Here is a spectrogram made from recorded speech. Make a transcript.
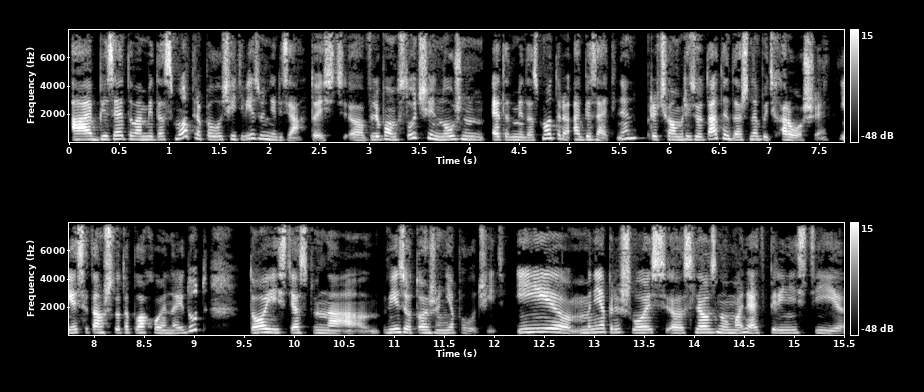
а без этого медосмотра получить визу нельзя. То есть э, в любом случае нужен этот медосмотр обязателен, причем результаты должны быть хорошие. Если там что-то плохое найдут, то, естественно, визу тоже не получить. И мне пришлось э, слезно умолять перенести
